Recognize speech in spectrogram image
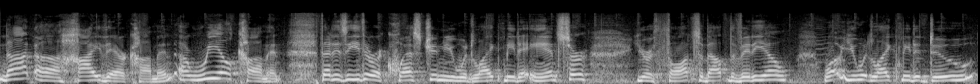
not a hi there comment, a real comment that is either a question you would like me to answer, your thoughts about the video, what you would like me to do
